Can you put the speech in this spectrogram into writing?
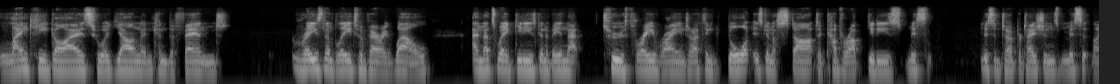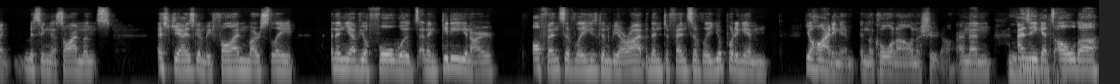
lanky guys who are young and can defend reasonably to very well. And that's where Giddey's going to be in that two, three range. And I think Dort is going to start to cover up Giddey's mis- misinterpretations, miss it like missing assignments. SGA is going to be fine mostly. And then you have your forwards, and then Giddey, you know, offensively, he's going to be all right. But then defensively, you're putting him you're hiding him in the corner on a shooter. And then mm-hmm. as he gets older,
